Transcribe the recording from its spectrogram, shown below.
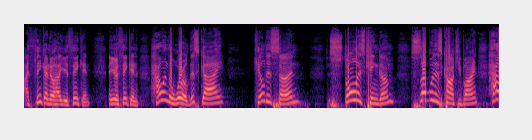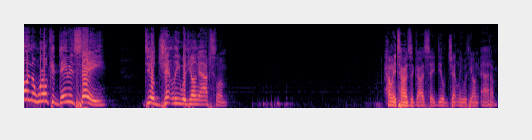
I think I know how you're thinking. And you're thinking, how in the world this guy killed his son, stole his kingdom, slept with his concubine. How in the world could David say, deal gently with young Absalom? How many times did God say, deal gently with young Adam?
